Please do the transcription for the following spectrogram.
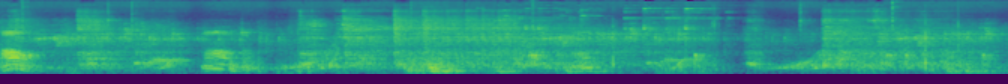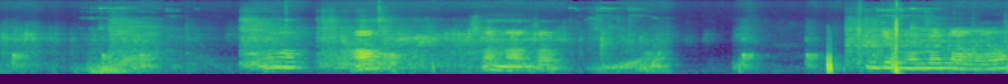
Al. Aldım. Al. Al. Sana da. Şimdi bunu da al.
